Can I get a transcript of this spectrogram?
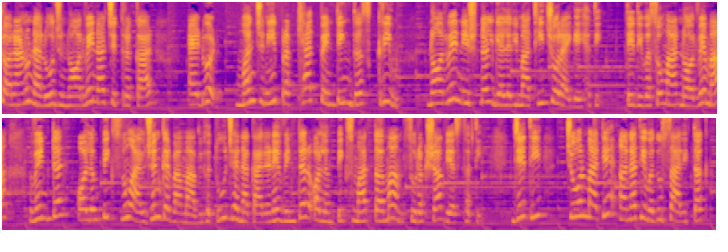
ચોરાણુંના રોજ નોર્વેના ચિત્રકાર એડવર્ડ મંચની પ્રખ્યાત painting the scream Norway national ગેલેરીમાંથી ચોરાઈ ગઈ હતી. તે દિવસોમાં નોર્વેમાં વિન્ટર ઓલિમ્પિક્સનું આયોજન કરવામાં આવ્યું હતું, જેના કારણે વિન્ટર ઓલિમ્પિક્સમાં તમામ સુરક્ષા વ્યસ્ત હતી, જેથી ચોર માટે આનાથી વધુ સારી તક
